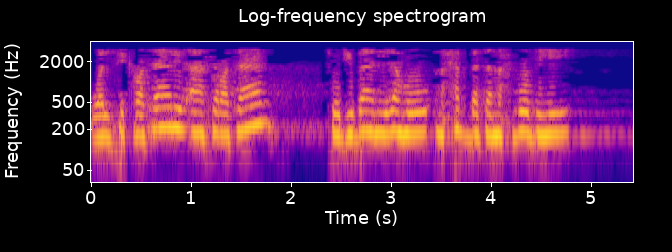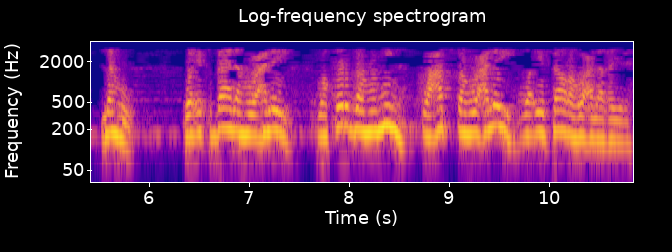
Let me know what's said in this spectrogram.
والفكرتان الآخرتان توجبان له محبة محبوبه له وإقباله عليه وقربه منه وعطفه عليه وإيثاره على غيره.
